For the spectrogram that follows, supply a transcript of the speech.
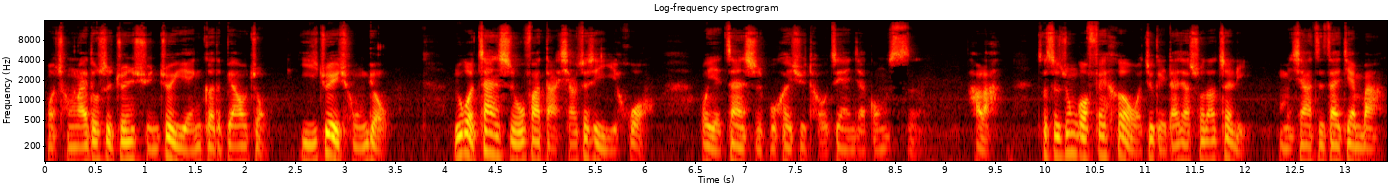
我从来都是遵循最严格的标准，疑罪从有。如果暂时无法打消这些疑惑，我也暂时不会去投这样一家公司。好了，这次中国飞鹤我就给大家说到这里，我们下次再见吧。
